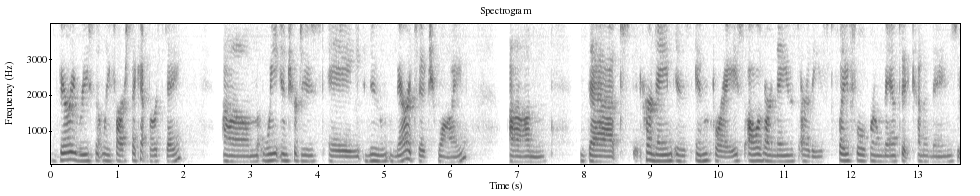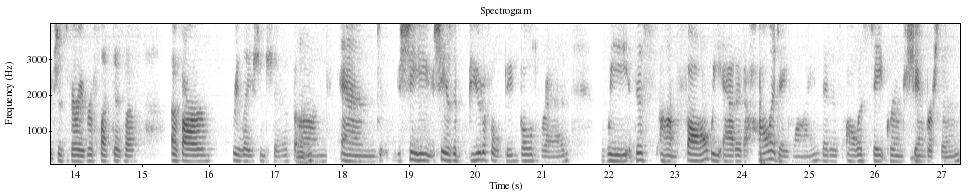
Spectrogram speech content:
very recently, for our second birthday, um, we introduced a new Meritage wine. Um, that her name is Embrace. All of our names are these playful, romantic kind of names, which is very reflective of of our relationship. Mm-hmm. Um, and she she is a beautiful, big, bold red. We this um, fall we added a holiday wine that is all estate grown Chambourcin,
